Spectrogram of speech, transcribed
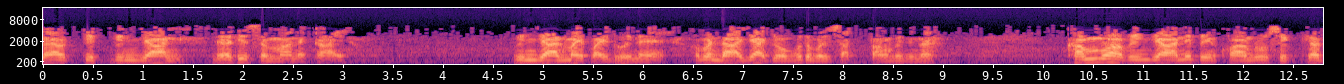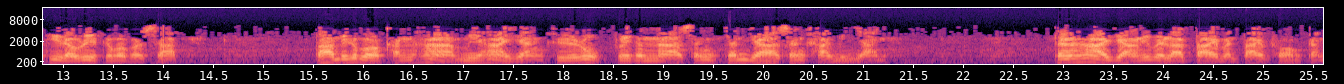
แล้วจิตวิญญาณและที่สมานกาย วิญญาณไม่ไปด้วยแน่เขาบรรดาญาโยมพุทธบริษัทฟังไปดูนะ คำว่าวิญญาณนี่เป็นความรู้สึกที่เราเรียกกันว่าประสาทตามที่เขาบอกขันห้ามีห้าอย่างคือรูปเวทนาสัญชัญญาสังขารวิญญาณ ทั้งห้าอย่างนี้เวลาตายมันตายพร้อมกัน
